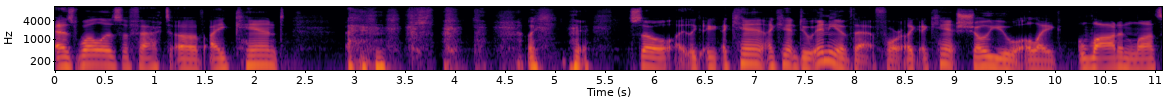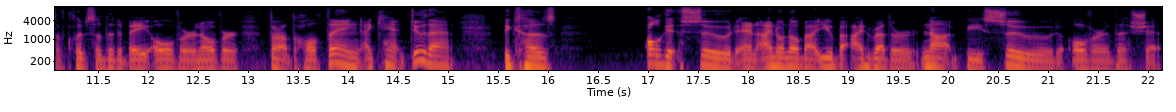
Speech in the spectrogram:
as well as the fact of I can't, like, so like I can't I can't do any of that for like I can't show you like a lot and lots of clips of the debate over and over throughout the whole thing. I can't do that because I'll get sued, and I don't know about you, but I'd rather not be sued over this shit.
